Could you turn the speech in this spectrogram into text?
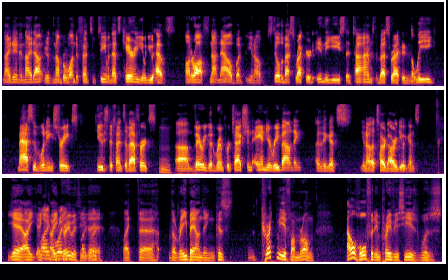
night in and night out. You're the number one defensive team, and that's carrying you when you have on or off, not now, but you know, still the best record in the East. At times, the best record in the league. Massive winning streaks, huge defensive efforts, Mm. um, very good rim protection, and your rebounding. I think that's you know that's hard to argue against. Yeah, I I, I, agree. agree. with you I agree. there. Like the the rebounding, because correct me if I'm wrong. Al Horford in previous years was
